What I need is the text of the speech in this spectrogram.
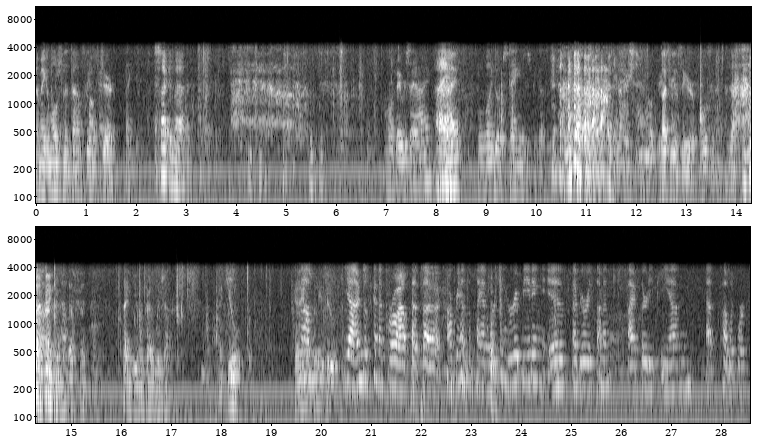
I make a motion that Tom stays Okay. chair. Thank you. Second that. All in favor say aye. Aye. I'm going to abstain just because. Thought you were gonna say you're opposing it. Thank you, incredibly generous. Thank you. Anything else we Um, need to? Yeah, I'm just gonna throw out that the comprehensive plan working group meeting is February seventh, five thirty P M at the Public Works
